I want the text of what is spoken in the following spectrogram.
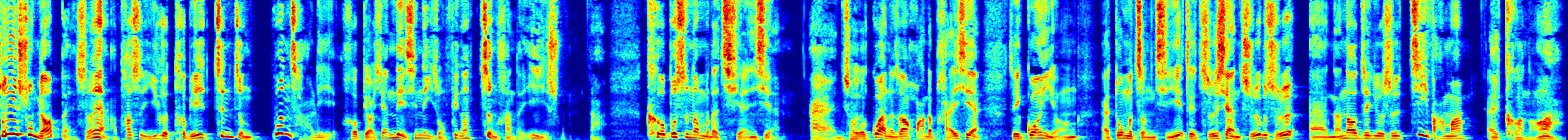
所以素描本身呀，它是一个特别真正观察力和表现内心的一种非常震撼的艺术啊，可不是那么的浅显。哎，你说这罐子上画的排线，这光影，哎，多么整齐，这直线直不直？哎，难道这就是技法吗？哎，可能啊，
